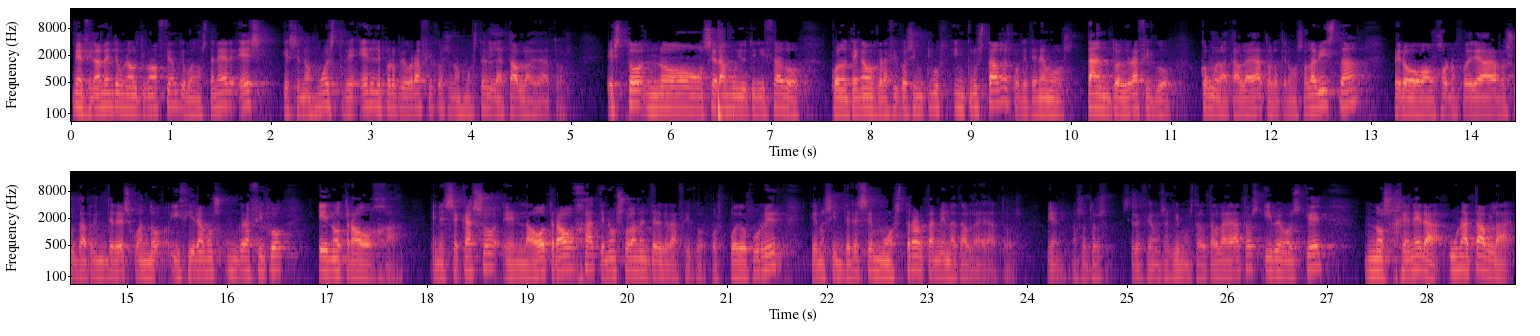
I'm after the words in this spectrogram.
Bien, finalmente una última opción que podemos tener es que se nos muestre en el propio gráfico, se nos muestre la tabla de datos. Esto no será muy utilizado cuando tengamos gráficos incrustados, porque tenemos tanto el gráfico como la tabla de datos, lo tenemos a la vista, pero a lo mejor nos podría resultar de interés cuando hiciéramos un gráfico en otra hoja. En ese caso, en la otra hoja tenemos solamente el gráfico. Pues puede ocurrir que nos interese mostrar también la tabla de datos. Bien, nosotros seleccionamos aquí mostrar tabla de datos y vemos que nos genera una tabla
